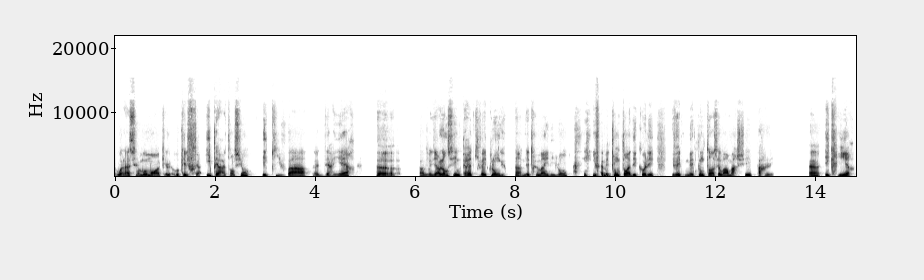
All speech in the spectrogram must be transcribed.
voilà, c'est un moment auquel, il faut faire hyper attention et qui va euh, derrière, euh, enfin, dire, lancer une période qui va être longue. Hein. L'être humain, il est long, il va mettre longtemps à décoller, il va mettre longtemps à savoir marcher, parler, euh, écrire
